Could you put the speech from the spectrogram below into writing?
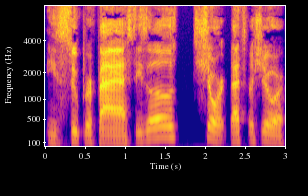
He's super fast. He's a little short, that's for sure,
